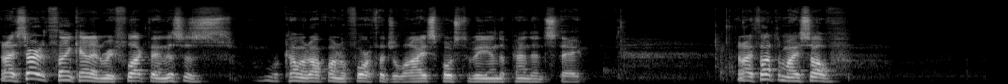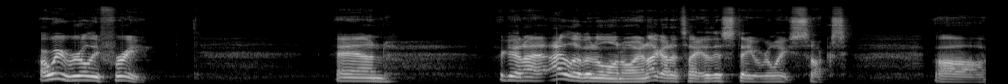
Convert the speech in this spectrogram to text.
And I started thinking and reflecting, this is, we're coming up on the 4th of July, supposed to be Independence Day. And I thought to myself, are we really free? And again, I, I live in Illinois, and I got to tell you, this state really sucks. Uh,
